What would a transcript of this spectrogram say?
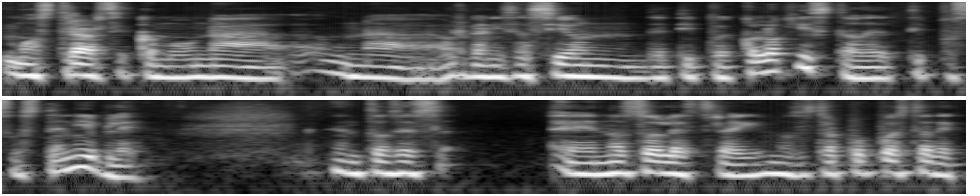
mostrarse como una, una organización de tipo ecologista, de tipo sostenible. Entonces eh, nosotros les traímos nuestra propuesta de,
